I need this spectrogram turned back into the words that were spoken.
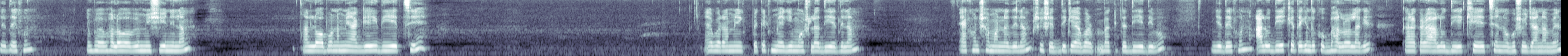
যে দেখুন, এভাবে ভালোভাবে মিশিয়ে নিলাম। আর লবণ আমি আগেই দিয়েছি। এবার আমি এক প্যাকেট ম্যাগি মশলা দিয়ে দিলাম। এখন সামান্য দিলাম, শেষের দিকে আবার বাকিটা দিয়ে দিব। যে দেখুন, আলু দিয়ে খেতে কিন্তু খুব ভালো লাগে। কারা কারা আলু দিয়ে খেয়েছেন অবশ্যই জানাবেন।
